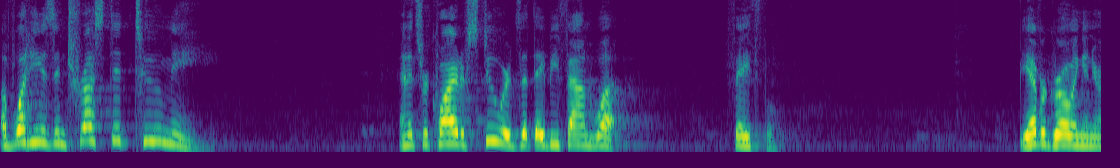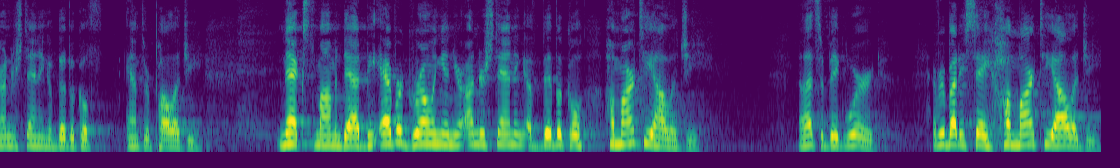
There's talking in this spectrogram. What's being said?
of what He has entrusted to me. And it's required of stewards that they be found what? Faithful. Be ever growing in your understanding of biblical anthropology. Next, mom and dad, be ever growing in your understanding of biblical hamartiology. Now, that's a big word. Everybody say hamartiology.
